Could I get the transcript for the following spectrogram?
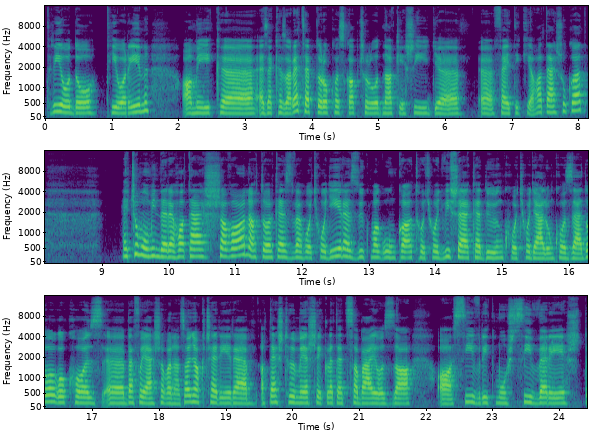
triodotiorin, amik ezekhez a receptorokhoz kapcsolódnak, és így fejtik ki a hatásukat. Egy csomó mindenre hatása van, attól kezdve, hogy hogy érezzük magunkat, hogy hogy viselkedünk, hogy hogy állunk hozzá dolgokhoz, befolyása van az anyagcserére, a testhőmérsékletet szabályozza, a szívritmus, szívverést,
